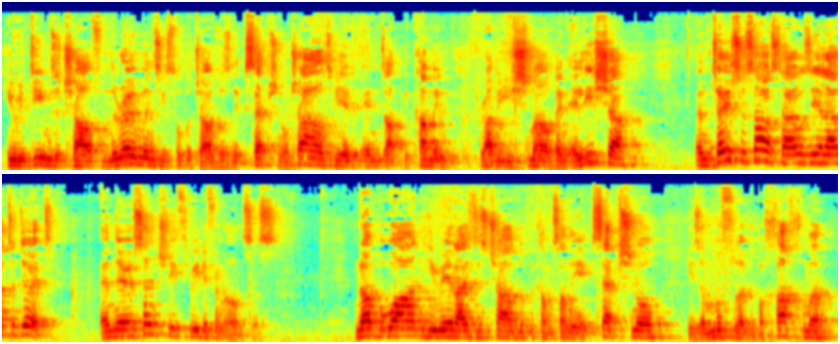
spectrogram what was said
He redeems a child from the Romans. He thought the child was an exceptional child. He ends up becoming Rabbi Yishmael ben Elisha. And Tosfos asked, how was he allowed to do it? And there are essentially three different answers. Number one, he realized his child would become something exceptional. He's a muflag b'chachma.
